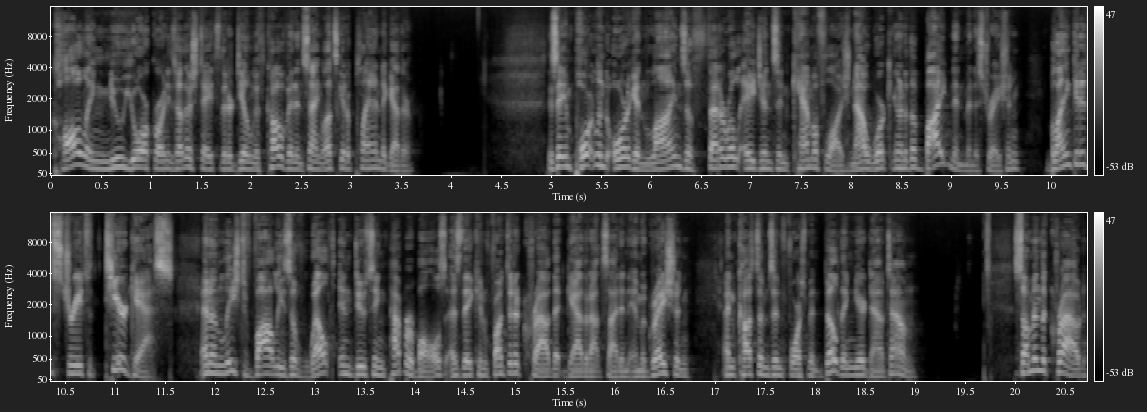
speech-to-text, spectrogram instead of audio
calling New York or any of these other states that are dealing with COVID and saying, let's get a plan together. They say in Portland, Oregon, lines of federal agents in camouflage, now working under the Biden administration, blanketed streets with tear gas and unleashed volleys of welt inducing pepper balls as they confronted a crowd that gathered outside an immigration and customs enforcement building near downtown. Some in the crowd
